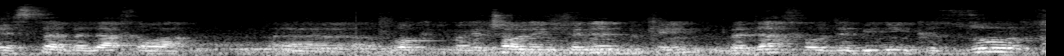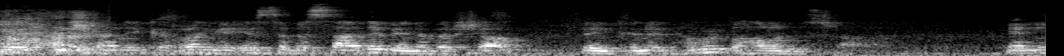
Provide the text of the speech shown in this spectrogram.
ئێستا بەداخەوە وەک مەگە چاو لە ئینتەرنێت بکەین بەداخەوە دەبینین کە زۆر زۆر شتانێک کە ڕەنگە ئێستا بە سادە بێنە بەرشاو لە ئینتەرنێت هەمووی بە هەڵە نووسراوە یعنی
